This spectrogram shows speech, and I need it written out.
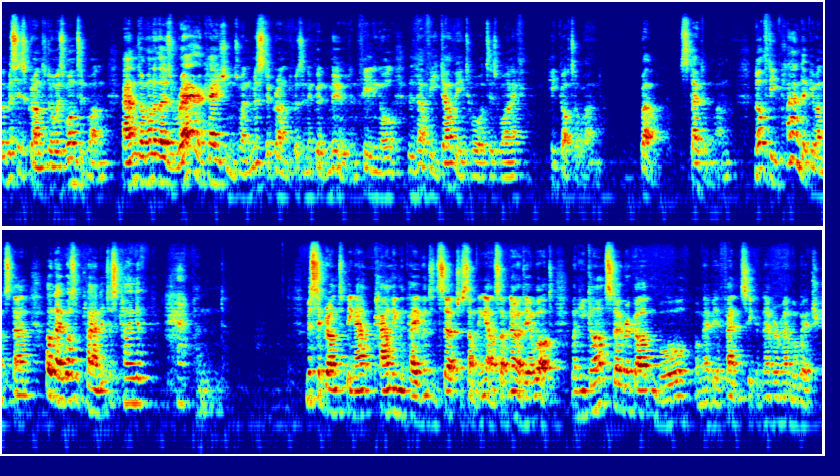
but Mrs. Grunt had always wanted one, and on one of those rare occasions when Mr. Grunt was in a good mood and feeling all lovey-dovey towards his wife, he got her one. Well, stolen one. Not that he planned it, you understand. Oh no, it wasn't planned, it just kind of happened. Mr. Grunt had been out pounding the pavement in search of something else, I've no idea what, when he glanced over a garden wall, or maybe a fence, he could never remember which,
